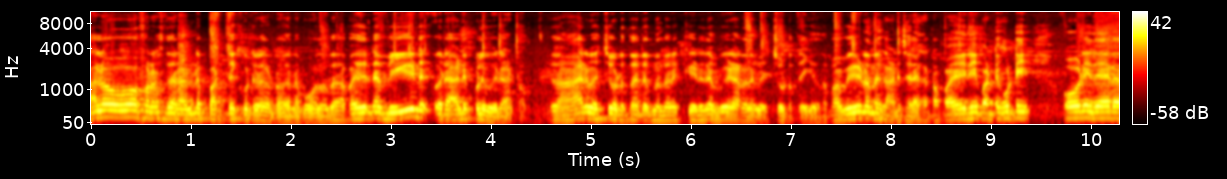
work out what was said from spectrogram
ഹലോ ഫ്രണ്ട്സ് രണ്ട് പട്ടിക്കുട്ടികൾ കേട്ടോ അങ്ങനെ പോകുന്നത്. അപ്പോൾ ഇതിന്റെ വീട് ഒരു അടിപൊളി വീടാട്ടോ. ഇത് ആര് വെച്ച് കൊടുത്താലും നല്ലൊരു കിടിലെ വീടാണ് ഇത് വെച്ച് കൊടുത്തിരിക്കുന്നത്. അപ്പോൾ വീടൊന്ന് കാണിച്ചു തരാം കേട്ടോ. അപ്പോൾ ഇനി പട്ടിക്കുട്ടി ഓടി നേരെ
